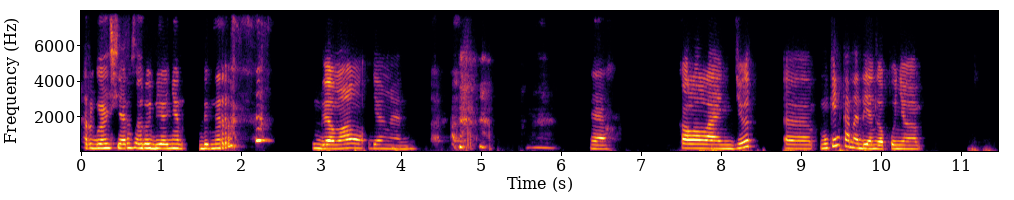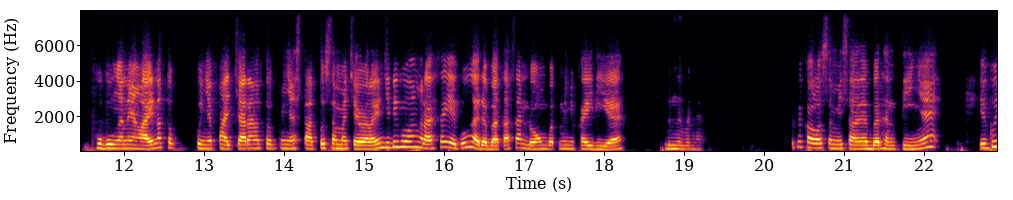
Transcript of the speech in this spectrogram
Ntar gue share suruh dianya denger. Nggak mau jangan. Ya. Kalau lanjut uh, mungkin karena dia nggak punya hubungan yang lain atau punya pacaran atau punya status sama cewek lain jadi gue ngerasa ya gue nggak ada batasan dong buat menyukai dia. Bener-bener. Tapi kalau semisalnya berhentinya ya gue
